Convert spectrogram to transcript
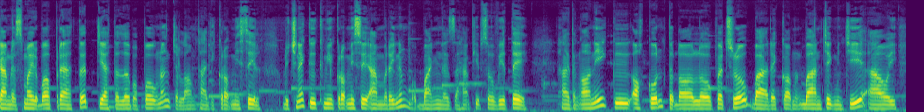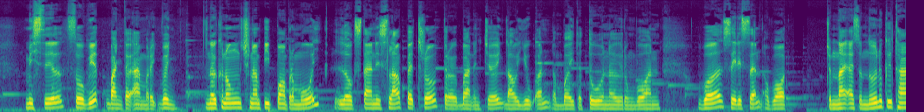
កម្មអ្នកស្មីរបស់ព្រះអាទិត្យជះទៅលើពពកហ្នឹងច្រឡំថាជាក្របមីស៊ីលដូច្នេះគឺគ្មានក្របមីស៊ីលអាមេរិកហ្នឹងបបាញ់នៅសហភាពសូវៀតទេហើយទាំងអស់នេះគឺអរគុណទៅដល់លោក Petro បាទដែលគាត់មិនបានចេញបញ្ជាឲ្យមីស៊ីលសូវៀតបាញ់ទៅអាមេរិកវិញនៅក្នុងឆ្នាំ2006លោក Stanislav Petro ត្រូវបានអញ្ជើញដោយ UN ដើម្បីទទួលនៅរង្វាន់ World Citizen Award ចំណែកឯសំណួរនោះគឺថា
